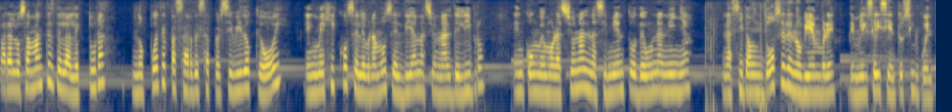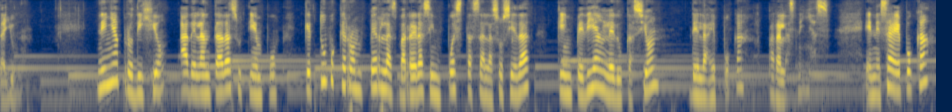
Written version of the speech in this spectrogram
Para los amantes de la lectura, no puede pasar desapercibido que hoy, en México, celebramos el Día Nacional del Libro en conmemoración al nacimiento de una niña nacida un 12 de noviembre de 1651. Niña prodigio, adelantada a su tiempo, que tuvo que romper las barreras impuestas a la sociedad que impedían la educación de la época para las niñas. En esa época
